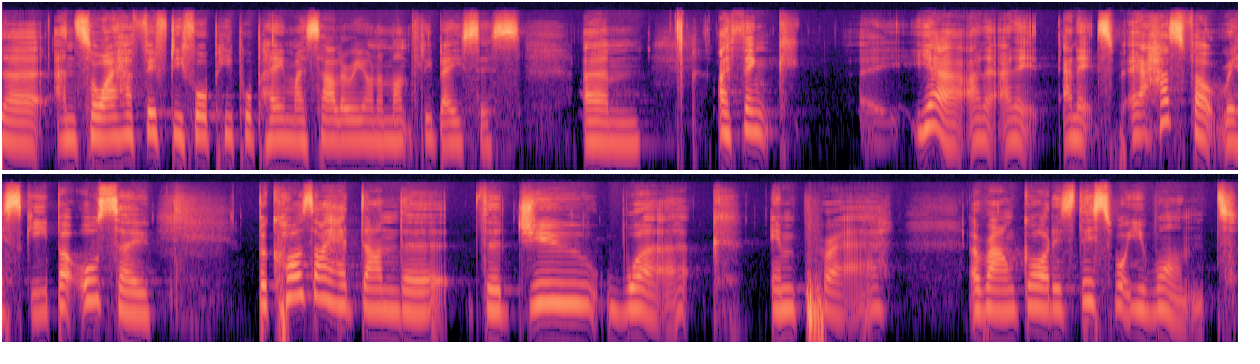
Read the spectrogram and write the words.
uh, and so I have 54 people paying my salary on a monthly basis. Um, I think, uh, yeah, and, and, it, and it's, it has felt risky, but also because I had done the, the due work in prayer around God, is this what you want?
